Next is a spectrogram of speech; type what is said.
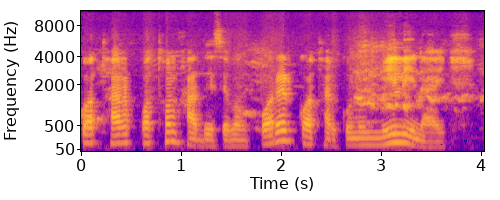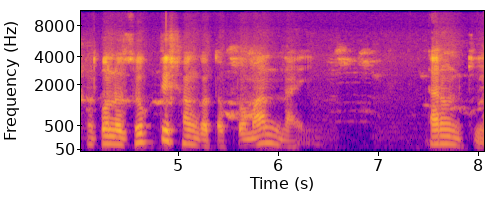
কথার প্রথম হাদিস এবং পরের কথার কোনো মিলই নাই, কোনো যুক্তিসঙ্গত প্রমাণ নাই। কারণ কি?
